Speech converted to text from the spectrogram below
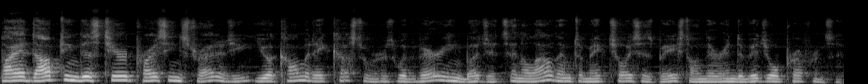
By adopting this tiered pricing strategy, you accommodate customers with varying budgets and allow them to make choices based on their individual preferences.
